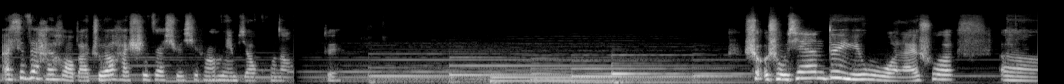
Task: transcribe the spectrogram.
啊现在还好吧，主要还是在学习方面比较苦恼，对。首首先，对于我来说，嗯，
